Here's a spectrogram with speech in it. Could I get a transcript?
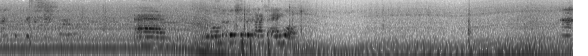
Like the big big world. um, the one that looks a bit like the A1. Uh,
